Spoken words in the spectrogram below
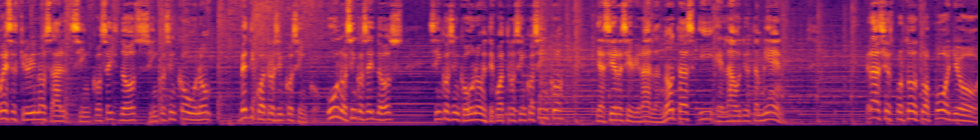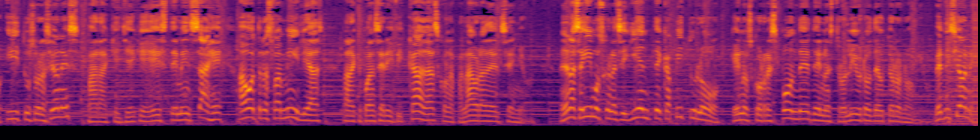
puedes escribirnos al 562-551-2455. 1-562-551-2455 y así recibirás las notas y el audio también. Gracias por todo tu apoyo y tus oraciones para que llegue este mensaje a otras familias para que puedan ser edificadas con la palabra del Señor. Mañana seguimos con el siguiente capítulo que nos corresponde de nuestro libro Deuteronomio. Bendiciones.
